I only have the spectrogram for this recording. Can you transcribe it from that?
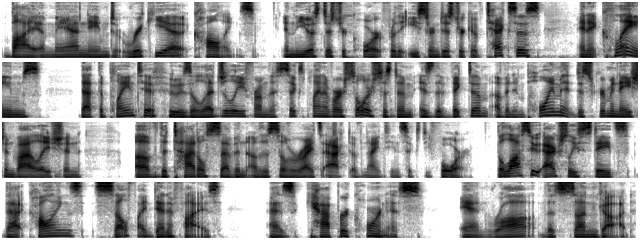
by a man named Rickia Collings in the U.S. District Court for the Eastern District of Texas. And it claims that the plaintiff, who is allegedly from the sixth planet of our solar system, is the victim of an employment discrimination violation of the Title VII of the Civil Rights Act of 1964. The lawsuit actually states that Collings self identifies as Capricornus and Ra, the sun god.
